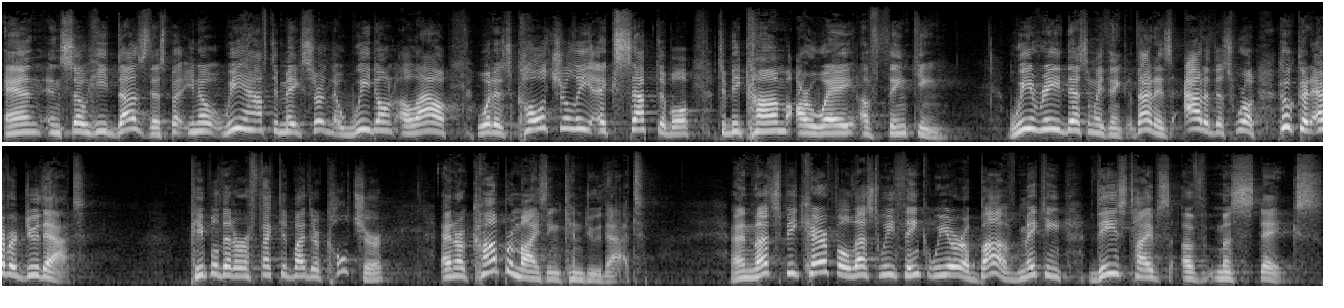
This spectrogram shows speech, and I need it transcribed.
And, and so he does this. But you know, we have to make certain that we don't allow what is culturally acceptable to become our way of thinking. We read this and we think, that is out of this world. Who could ever do that? People that are affected by their culture and are compromising can do that. And let's be careful lest we think we are above making these types of mistakes.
